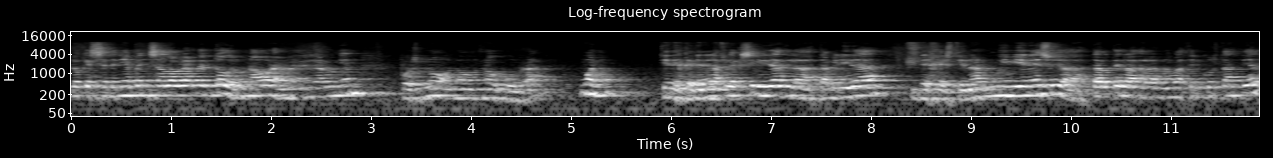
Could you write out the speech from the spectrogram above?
lo que se tenía pensado hablar del todo en una hora en la reunión, pues no, no, no ocurra. Bueno, tienes que tener la flexibilidad y la adaptabilidad de gestionar muy bien eso y adaptarte a las nuevas circunstancias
